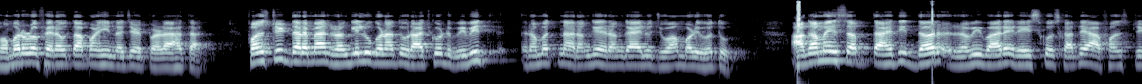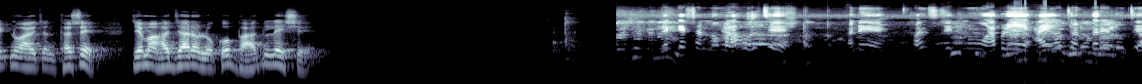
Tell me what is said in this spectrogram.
ભમરડો ફેરવતા પણ અહીં નજરે પડ્યા હતા. ફન સ્ટ્રીટ દરમિયાન રંગીલું ગણાતું રાજકોટ વિવિધ રમતના રંગે રંગાયેલું જોવા મળ્યું હતું. આગામી સપ્તાહથી દર રવિવારે રેસકોર્સ ખાતે આ ફન સ્ટ્રીટનું આયોજન થશે, જેમાં હજારો લોકો ભાગ લેશે. વેકેશનનો માહોલ છે. અને ફન સ્ટ્રીટનું આપણે આયોજન કરેલું છે.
